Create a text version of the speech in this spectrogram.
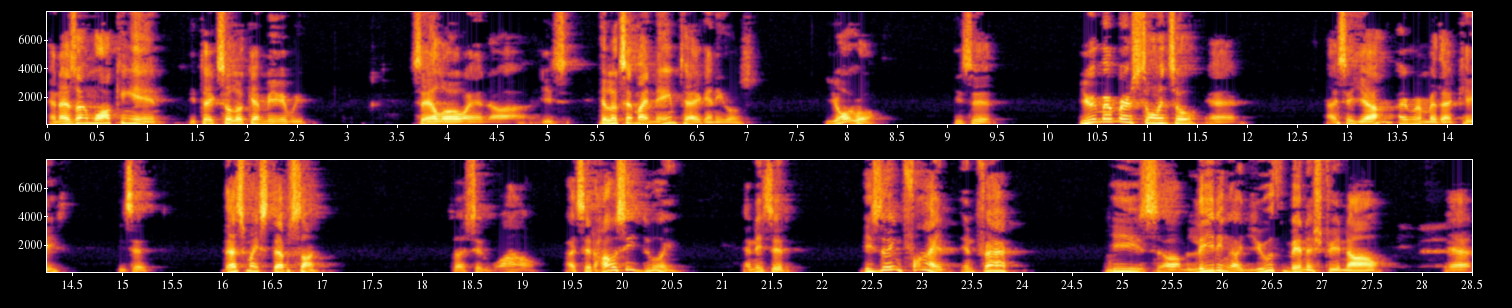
And as I'm walking in, he takes a look at me. We say hello, and uh, he's, he looks at my name tag and he goes, Yoro. He said, You remember so and so? And I said, Yeah, I remember that case. He said, That's my stepson. So I said, Wow. I said, How's he doing? And he said, He's doing fine. In fact, he's um, leading a youth ministry now at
